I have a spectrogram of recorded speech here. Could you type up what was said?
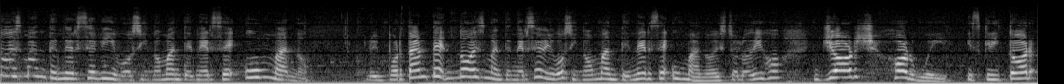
no es mantenerse vivo, sino mantenerse humano. Lo importante no es mantenerse vivo, sino mantenerse humano. Esto lo dijo George Orwell, escritor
